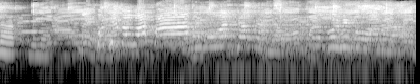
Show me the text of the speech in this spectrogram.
Nah, benar. Kusi mengakan. Kusi mengakan. Kusi mengakan.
